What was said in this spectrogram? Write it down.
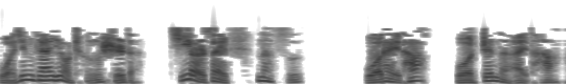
我应该要诚实的，吉尔塞纳斯，我爱他，我真的爱他。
